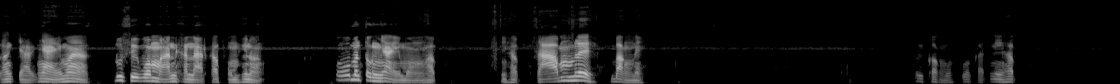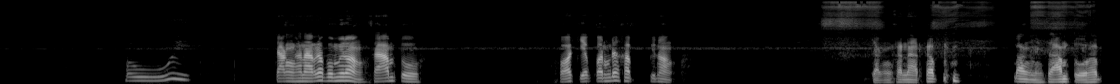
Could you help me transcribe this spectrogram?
หลังจากใหญ่มาก รู้สึกว่าหมันขนาดครับ ผมพี่น้องโอ้มันต้องใหญ่หมองครับนี่ครับสามเลยบังเนี่ยโอ้ยกล่องมาโฟกัสนี่ครับโอ้ยจังขนาดครับผมพี่น้องสามตัวขอเก็บก่อนเด้อครับพี่น้อง จังขนาดครับบังในสามตัวครับ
